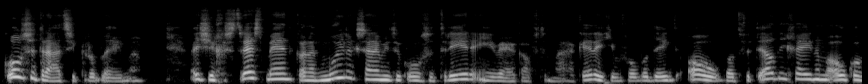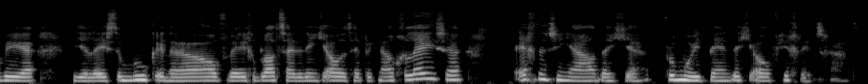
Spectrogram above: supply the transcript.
Concentratieproblemen. Als je gestrest bent, kan het moeilijk zijn om je te concentreren en je werk af te maken. Dat je bijvoorbeeld denkt, oh, wat vertelt diegene me ook alweer? Je leest een boek en na halverwege bladzijde denk je, oh, wat heb ik nou gelezen? Echt een signaal dat je vermoeid bent, dat je over je grens gaat.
